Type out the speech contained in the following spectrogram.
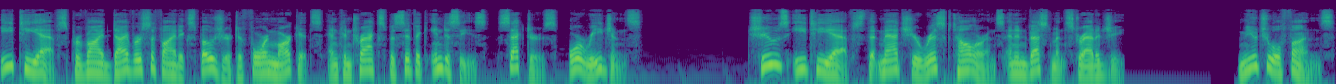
ETFs provide diversified exposure to foreign markets and can track specific indices, sectors, or regions. Choose ETFs that match your risk tolerance and investment strategy. Mutual funds.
